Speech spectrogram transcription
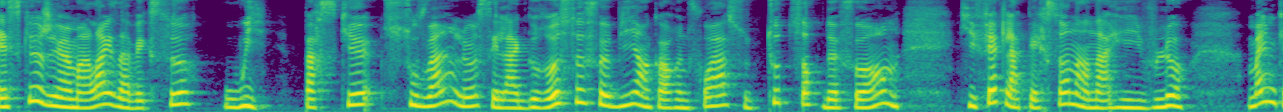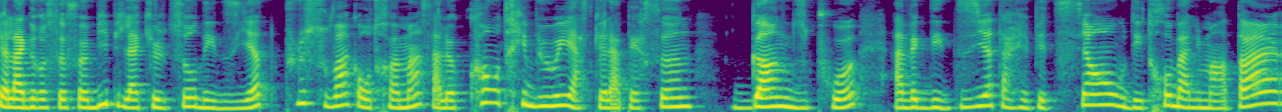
Est-ce que j'ai un malaise avec ça? Oui, parce que souvent, là, c'est la grossophobie, encore une fois, sous toutes sortes de formes, qui fait que la personne en arrive là. Même que la grossophobie puis la culture des diètes, plus souvent qu'autrement, ça a contribué à ce que la personne gagne du poids avec des diètes à répétition ou des troubles alimentaires,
